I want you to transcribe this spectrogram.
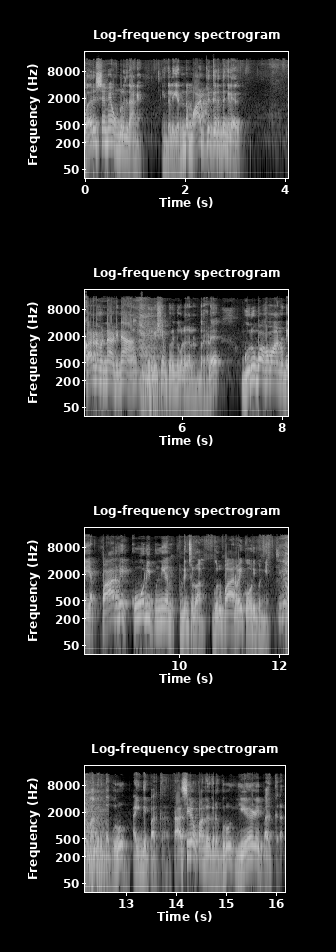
வருஷமே உங்களுக்கு தாங்க. இதில் எந்த மாற்று கருத்தும் கிடையாது. காரணம் என்ன அப்படின்னா ஒரு விஷயம் புரிந்து கொள்ளுங்கள் நண்பர்களே. குரு பகவானுடைய பார்வை கோடி புண்ணியம் அப்படின்னு சொல்லுவாங்க. குரு பார்வை கோடி புண்ணியம். ராசியிலே உட்கார்ந்துருந்த குரு ஐந்தை பார்க்கிறார். ராசியில் உட்கார்ந்துருக்கிற குரு ஏழை பார்க்கிறார்.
